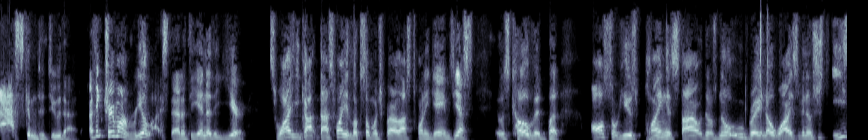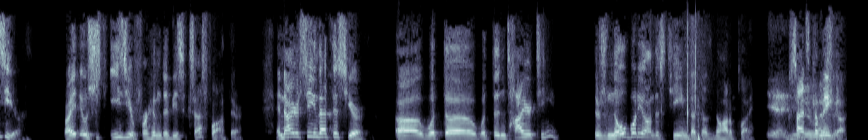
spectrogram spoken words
ask him to do that. I think Draymond realized that at the end of the year. That's why he got. That's why he looked so much better last 20 games. Yes, it was COVID, but also he was playing his style. There was no Oubre, no Wiseman. It was just easier, right? It was just easier for him to be successful out there. And now you're seeing that this year uh, with the with the entire team. There's nobody on this team that doesn't know how to play. Yeah, besides dude, Kuminga. Retro-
